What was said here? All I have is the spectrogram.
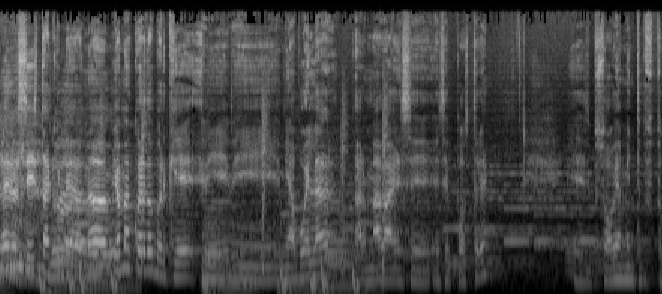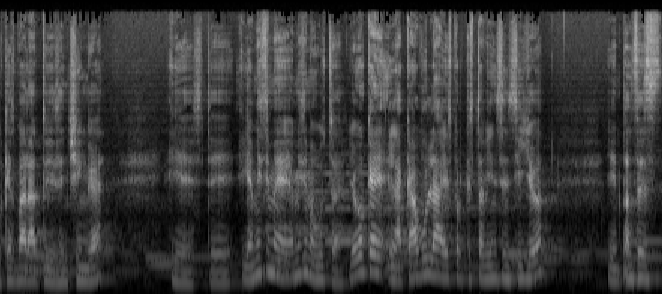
Pero sí, está culero. No, yo me acuerdo porque mi, mi- mi abuela armaba ese, ese postre. Eh, pues obviamente pues, porque es barato y es en chinga. Y este. Y a mí sí me, a mí sí me gusta. Yo creo que la cábula es porque está bien sencillo. Y entonces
